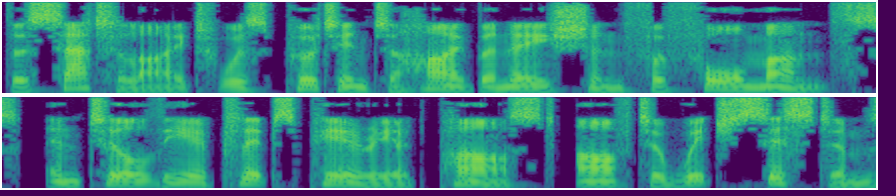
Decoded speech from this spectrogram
The satellite was put into hibernation for four months, until the eclipse period passed, after which systems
